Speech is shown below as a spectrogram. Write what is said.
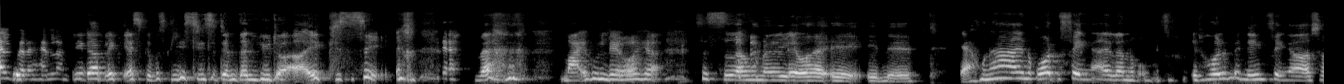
alt, hvad der handler om... Lige et øjeblik, jeg skal måske lige sige til dem, der lytter og ikke kan se, ja. hvad mig hun laver her. Så sidder hun og laver øh, en... Øh, ja, hun har en rund finger, eller en, et hul med den ene finger, og så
